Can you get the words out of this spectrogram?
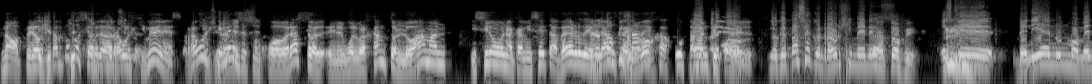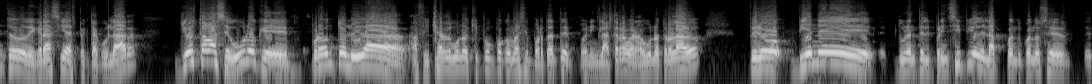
No, pero tampoco se habla de Raúl Jiménez. Raúl Jiménez es un jugadorazo en el Wolverhampton, lo aman. Hicieron una camiseta verde, blanca y roja justamente por él. Lo que pasa con Raúl Jiménez ah, es que venía en un momento de gracia espectacular. Yo estaba seguro que pronto lo iba a fichar algún equipo un poco más importante, o en Inglaterra o en algún otro lado pero viene durante el principio de la cuando, cuando se eh,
